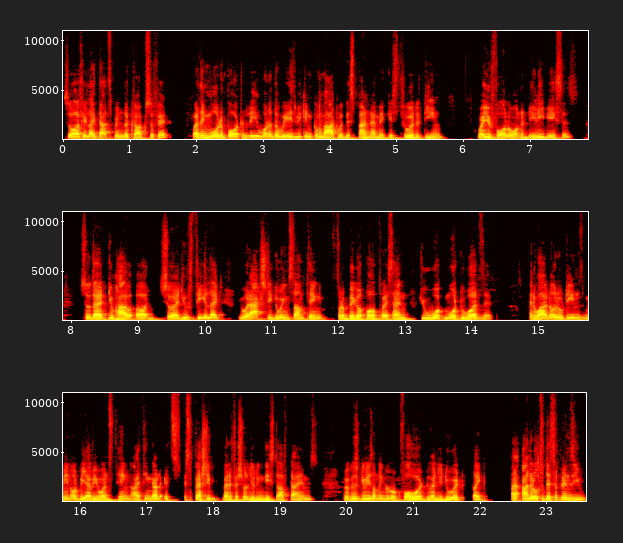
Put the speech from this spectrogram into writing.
So I feel like that's been the crux of it. But I think more importantly, one of the ways we can combat with this pandemic is through a routine where you follow on a daily basis so that you have so that you feel like you are actually doing something for a bigger purpose and you work more towards it and while I know routines may not be everyone's thing, I think that it's especially beneficial during these tough times because it gives you something to look forward to and you do it like, and it also disciplines you.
